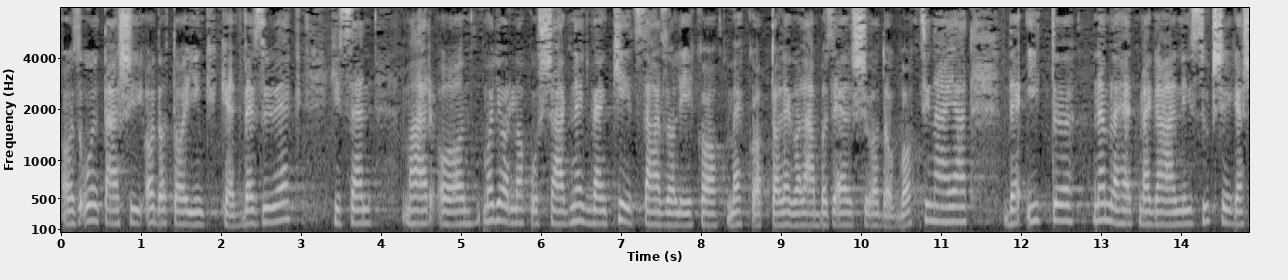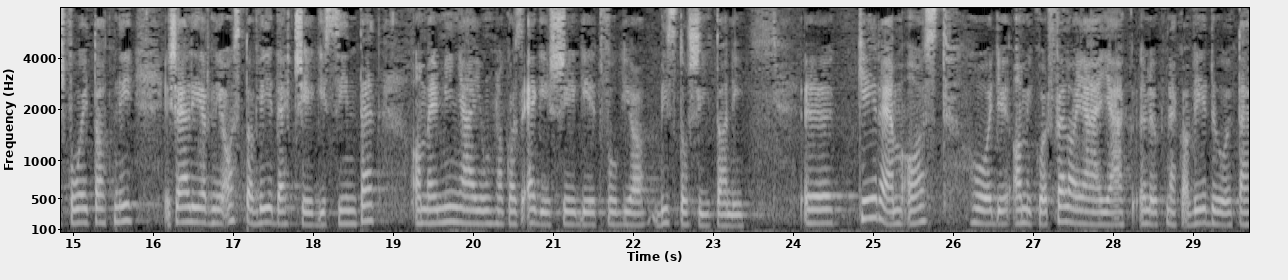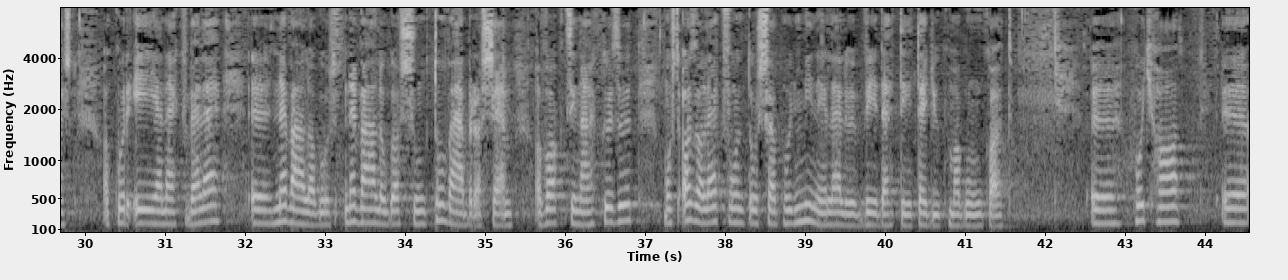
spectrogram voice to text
az oltási adataink kedvezőek, hiszen már a magyar lakosság 42%-a megkapta legalább az első adag vakcináját, de itt nem lehet megállni, szükséges folytatni és elérni azt a védettségi szintet, amely minnyájunknak az egészségét fogja biztosítani. Kérem azt, hogy amikor felajánlják önöknek a védőoltást, akkor éljenek vele, ne, válogos, ne válogassunk továbbra sem a vakcinák között. Most az a legfontosabb, hogy minél előbb védetté tegyük magunkat. Hogyha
